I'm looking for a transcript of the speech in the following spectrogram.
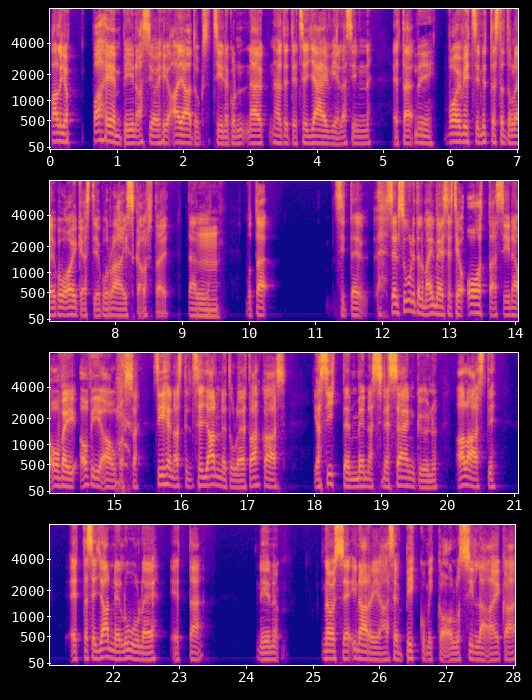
paljon pahempiin asioihin ajatukset siinä, kun näy, näytettiin, että se jäi vielä sinne. Että Niin. voi vitsi, nyt tästä tulee joku oikeasti joku raiskaus tai tällä. Mm. Mm. Mutta sitten sen suunnitelma ilmeisesti on odottaa siinä ovi, oviaukossa siihen asti, että se Janne tulee takas ja sitten mennä sinne sänkyyn alasti, että se Janne luulee, että niin ne olisi se Inari ja sen pikkumikko ollut sillä aikaa,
